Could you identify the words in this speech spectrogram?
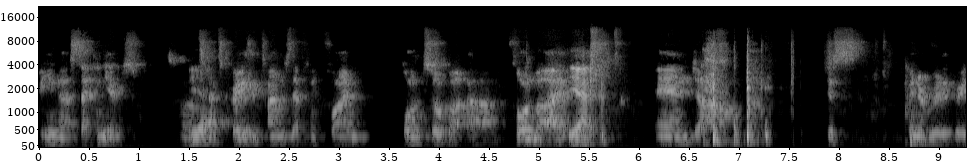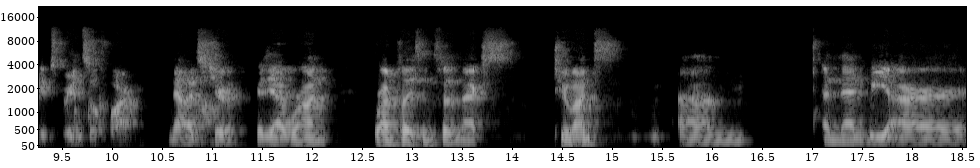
being uh, second years. So it's, Yeah. it's crazy. Time's definitely flying, flown so by, uh, flown by, Yeah, and um, just been a really great experience so far. no, it's true. Because yeah, we're on we're on placements for the next two months, um, and then we are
